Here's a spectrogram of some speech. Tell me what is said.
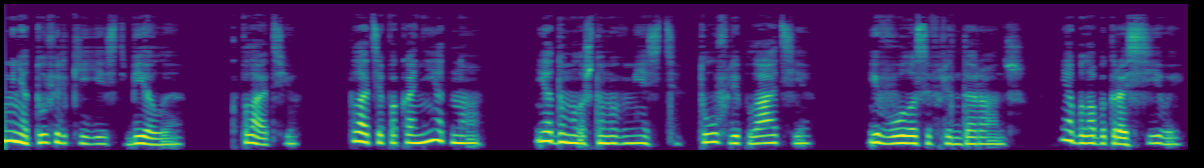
У меня туфельки есть, белые, к платью. Платья пока нет, но я думала, что мы вместе. Туфли, платье и волосы флиндоранж. Я была бы красивой.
